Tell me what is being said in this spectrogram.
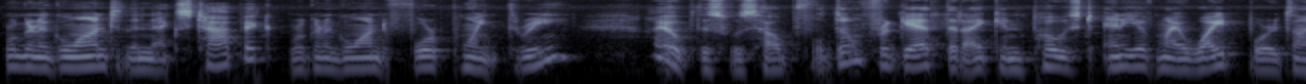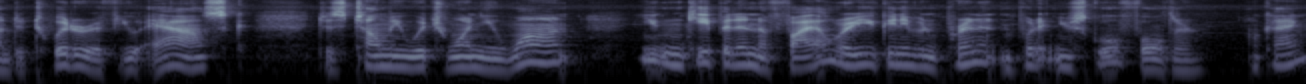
we're going to go on to the next topic. We're going to go on to 4.3. I hope this was helpful. Don't forget that I can post any of my whiteboards onto Twitter if you ask. Just tell me which one you want. You can keep it in a file or you can even print it and put it in your school folder, okay?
